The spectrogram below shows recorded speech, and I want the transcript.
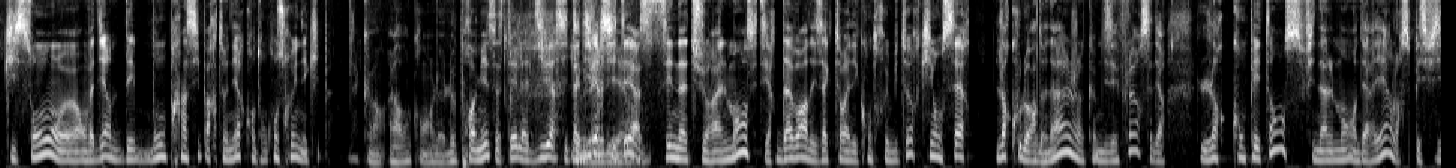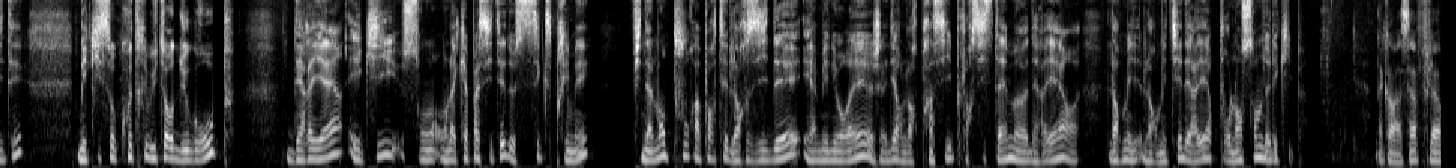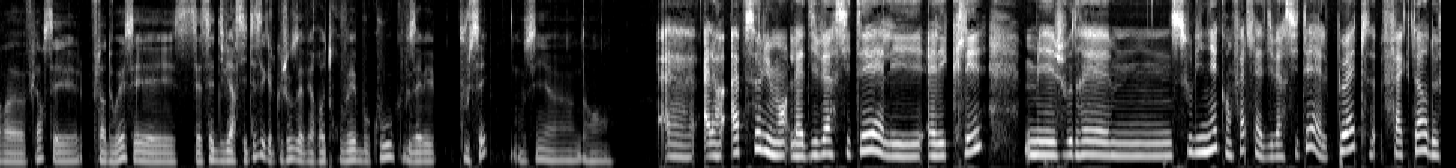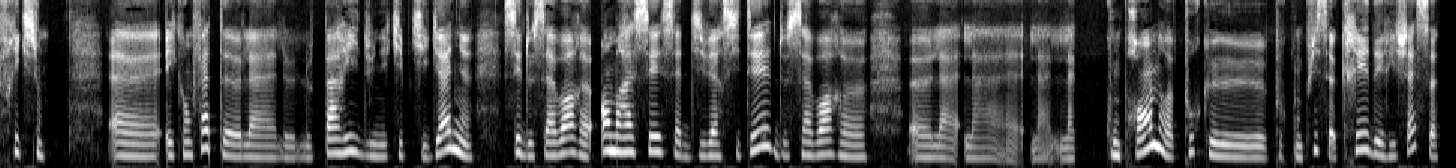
qui sont, euh, on va dire, des bons principes à retenir quand on construit une équipe. D'accord. Alors donc le, premier, c'était la diversité. La diversité, assez naturellement, c'est-à-dire d'avoir des acteurs et des contributeurs qui ont certes leur couloir de nage, comme disait Fleur, c'est-à-dire leurs compétences finalement derrière, leur spécificité, mais qui sont contributeurs du groupe derrière et qui sont, ont la capacité de s'exprimer finalement pour apporter leurs idées et améliorer, j'allais dire, leurs principes, leur système euh, derrière, leur, leur métier derrière pour l'ensemble de l'équipe. D'accord, ça, Fleur, euh, Fleur, c'est Fleur Doué, c'est cette diversité, c'est quelque chose que vous avez retrouvé beaucoup, que vous avez poussé aussi euh, dans Euh, alors absolument, la diversité, elle est, elle est clé, mais je voudrais hum, souligner qu'en fait, la diversité, elle peut être facteur de friction. Euh, et qu'en fait, la, le, le, pari d'une équipe qui gagne, c'est de savoir embrasser cette diversité, de savoir euh, la, la, la, la comprendre pour que pour qu'on puisse créer des richesses.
